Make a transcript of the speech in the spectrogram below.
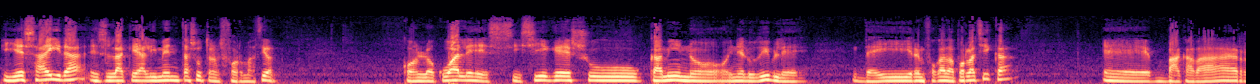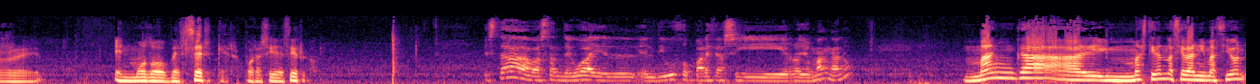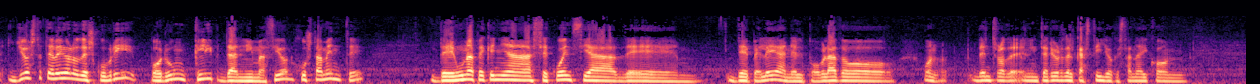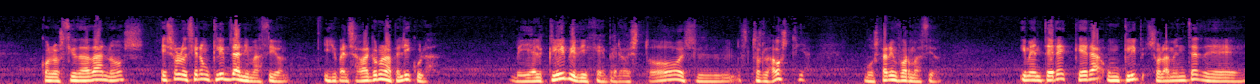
Y esa ira es la que alimenta su transformación. Con lo cual, es, si sigue su camino ineludible de ir enfocada por la chica, eh, va a acabar eh, en modo berserker, por así decirlo. Está bastante guay, el, el dibujo parece así rollo manga, ¿no? Manga más tirando hacia la animación. Yo este TVO lo descubrí por un clip de animación, justamente, de una pequeña secuencia de, de pelea en el poblado, bueno, dentro del interior del castillo que están ahí con, con los ciudadanos. Eso lo hicieron clip de animación. Y yo pensaba que era una película. Vi el clip y dije, pero esto es, esto es la hostia. Buscar información. Y me enteré que era un clip solamente de,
